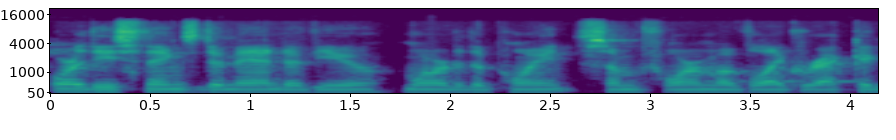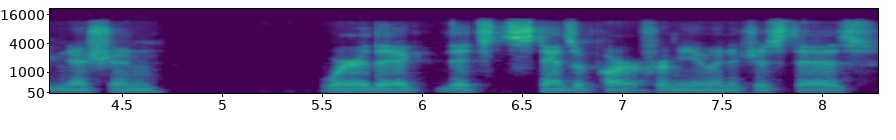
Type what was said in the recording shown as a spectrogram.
or these things demand of you more to the point some form of like recognition where they it stands apart from you and it just is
